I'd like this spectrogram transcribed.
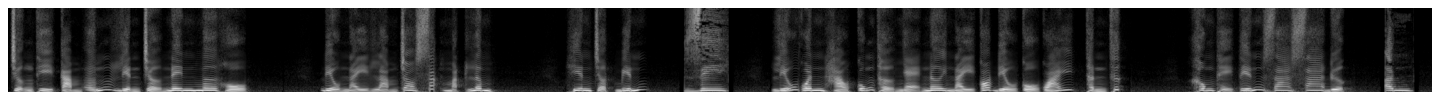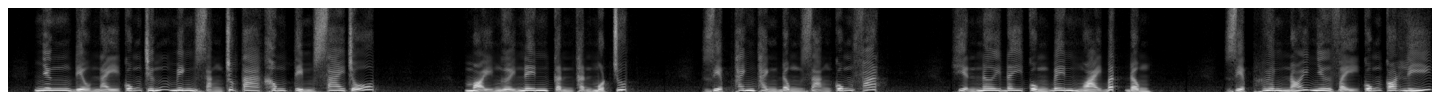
Trượng thì cảm ứng liền trở nên mơ hồ. Điều này làm cho sắc mặt lâm. Hiên chợt biến. Di. Liễu quân hào cũng thở nhẹ nơi này có điều cổ quái, thần thức. Không thể tiến ra xa được. Ân. Nhưng điều này cũng chứng minh rằng chúng ta không tìm sai chỗ. Mọi người nên cẩn thận một chút. Diệp Thanh Thành đồng dạng cũng phát. Hiện nơi đây cùng bên ngoài bất đồng. Diệp Huyên nói như vậy cũng có lý.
